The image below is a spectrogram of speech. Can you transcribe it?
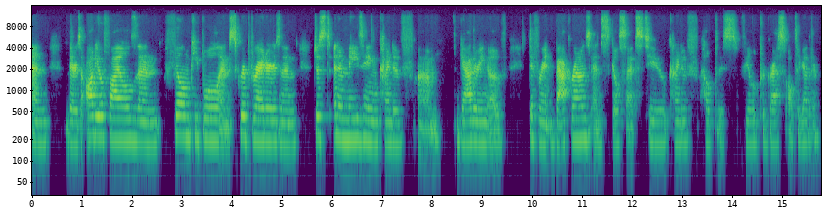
and there's audio files and film people and script writers and just an amazing kind of um, gathering of different backgrounds and skill sets to kind of help this field progress altogether.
